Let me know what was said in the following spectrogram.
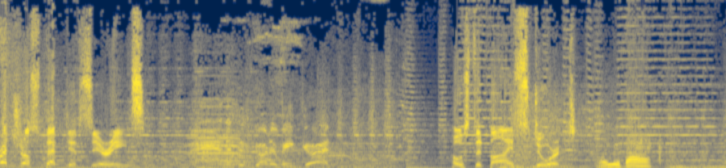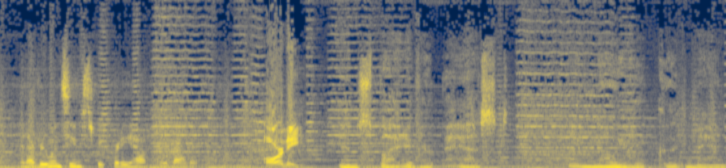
retrospective series. Man, this is going to be good. Hosted by Stuart, Well, you're back. And everyone seems to be pretty happy about it. Arnie, In spite of your past, I know you're a good man.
